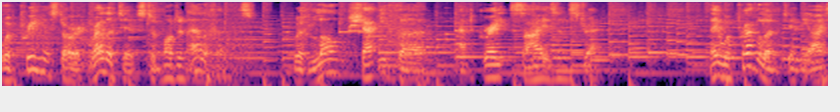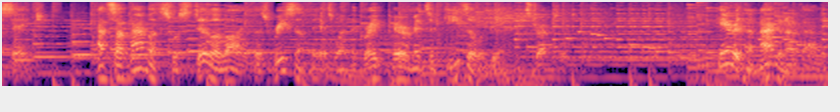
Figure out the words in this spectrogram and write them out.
were prehistoric relatives to modern elephants, with long shaggy fur and great size and strength. They were prevalent in the Ice Age, and some mammoths were still alive as recently as when the Great Pyramids of Giza were being constructed. Here in the Maginot Valley,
